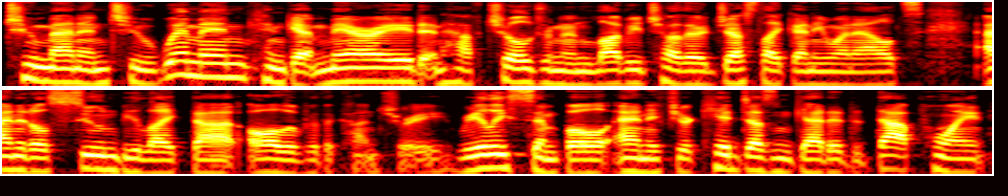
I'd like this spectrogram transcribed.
two men and two women can get married and have children and love each other just like anyone else. And it'll soon be like that all over the country. Really simple. And if your kid doesn't get it at that point,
